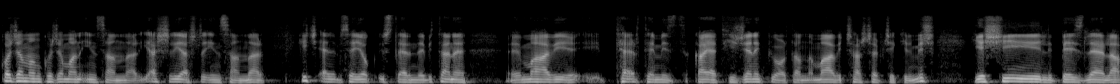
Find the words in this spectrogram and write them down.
Kocaman kocaman insanlar, yaşlı yaşlı insanlar, hiç elbise yok üstlerinde. Bir tane e, mavi tertemiz gayet hijyenik bir ortamda mavi çarşaf çekilmiş, yeşil bezlerle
